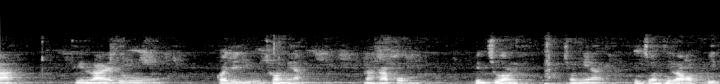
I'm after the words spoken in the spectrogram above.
ากทีนไลน์ดูก็จะอยู่ช่วงเนี้ยนะครับผมเป็นช่วงช่วงเนี้ยเป็นช่วงที่เราปิด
